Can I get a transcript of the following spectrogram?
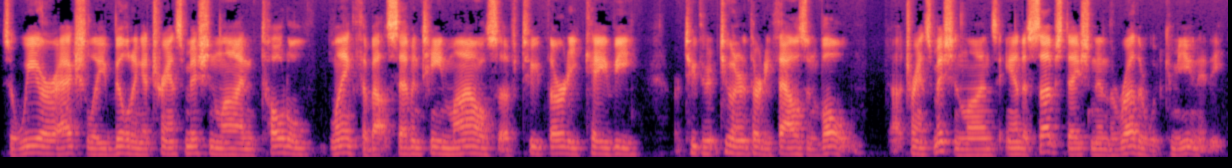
So we are actually building a transmission line total length about 17 miles of 230 kV or 230,000 volt uh, transmission lines and a substation in the Rutherwood community.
